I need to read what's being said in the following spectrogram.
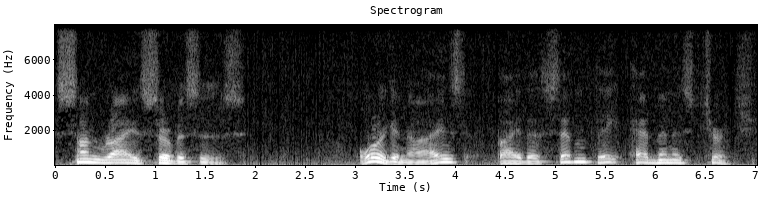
sunrise services organized by the Seventh day Adventist Church.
